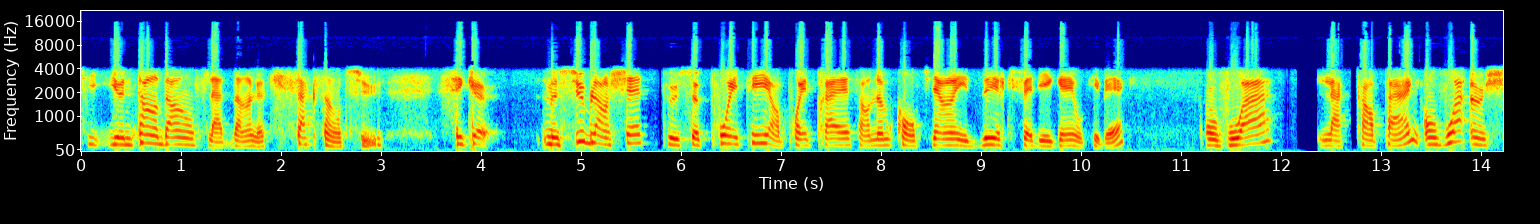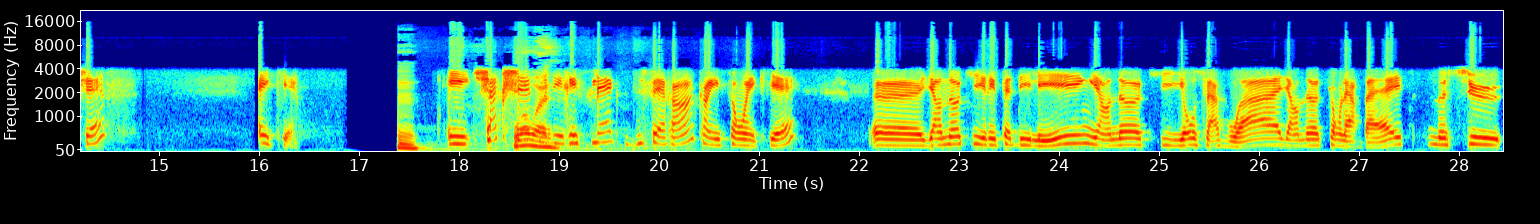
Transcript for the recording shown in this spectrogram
puis il y a une tendance là-dedans là, qui s'accentue, c'est que M. Blanchette peut se pointer en point de presse, en homme confiant et dire qu'il fait des gains au Québec. On voit la campagne, on voit un chef inquiet. Hmm. Et chaque chef Ouais, ouais. a des réflexes différents quand ils sont inquiets. Euh, Il y en a qui répètent des lignes, il y en a qui haussent la voix, il y en a qui ont l'air bêtes. Monsieur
